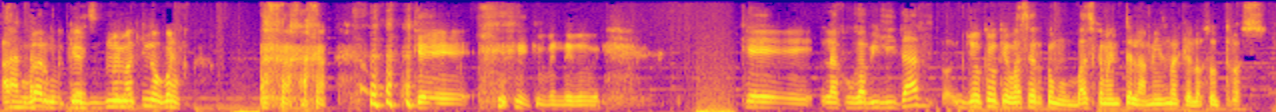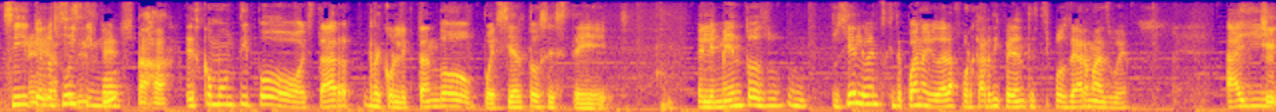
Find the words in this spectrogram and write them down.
a jugar, güey, que me imagino, bueno, que, qué pendejo, güey que la jugabilidad yo creo que va a ser como básicamente la misma que los otros. Sí, que eh, los últimos. Ajá. Es como un tipo estar recolectando pues ciertos este elementos, pues sí, elementos que te puedan ayudar a forjar diferentes tipos de armas, güey. Hay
